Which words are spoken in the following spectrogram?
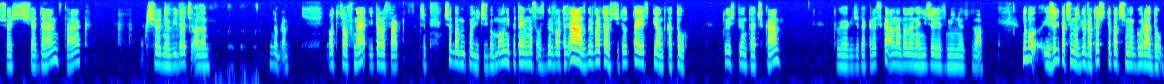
6, 7, tak. Tak średnio widać, ale dobra. Odcofnę i teraz tak. Tr- Trzeba policzyć, bo oni pytają nas o zbiór wartości. A, zbiór wartości. To tutaj jest piątka, tu. Tu jest piąteczka. Tu jak idzie ta kreska, a na dole najniżej jest minus 2. No bo jeżeli patrzymy o zbiór wartości, to patrzymy góra-dół.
